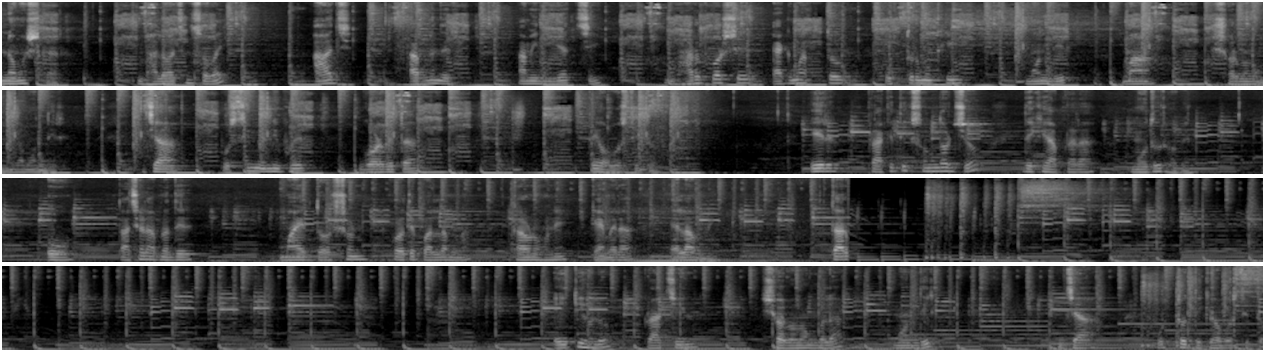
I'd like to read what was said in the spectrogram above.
নমস্কার। ভালো আছেন সবাই? আজ আপনাদের আমি নিয়ে যাচ্ছি ভারতবর্ষের একমাত্র উত্তরমুখী মন্দির, মা সর্বমঙ্গলা মন্দির, যা পশ্চিম মেদিনীপুরের গড়বেতাতে অবস্থিত। এর প্রাকৃতিক সৌন্দর্য দেখে আপনারা মধুর হবেন। ও তাছাড়া আপনাদের মায়ের দর্শন করাতে পারলাম না, কারণ ওখানে ক্যামেরা অ্যালাউ নেই। তার এইটি হলো প্রাচীন সর্বমঙ্গলা মন্দির, যা উত্তর দিকে অবস্থিত।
